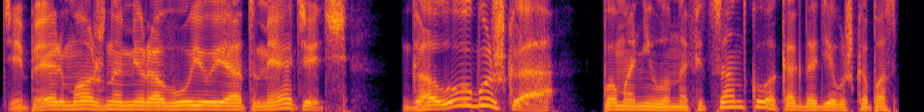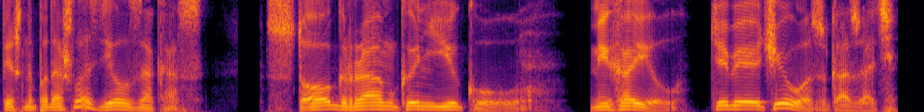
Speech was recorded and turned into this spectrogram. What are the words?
«Теперь можно мировую и отметить. Голубушка!» Поманил он официантку, а когда девушка поспешно подошла, сделал заказ. «Сто грамм коньяку. Михаил, тебе чего заказать?»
